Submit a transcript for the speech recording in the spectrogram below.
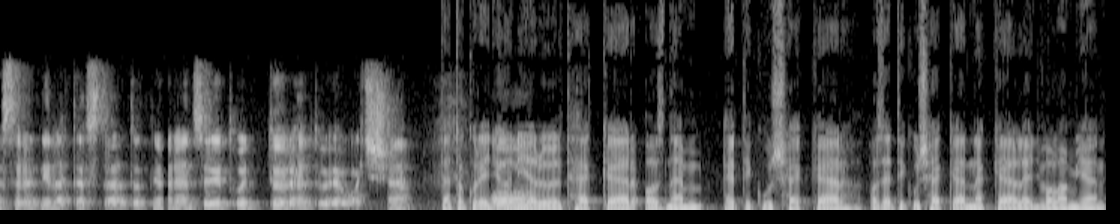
szeretné leteszteltetni a rendszerét, hogy törhető-e vagy sem. Tehát akkor egy a... önjelölt hacker az nem etikus hacker. Az etikus hackernek kell egy valamilyen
